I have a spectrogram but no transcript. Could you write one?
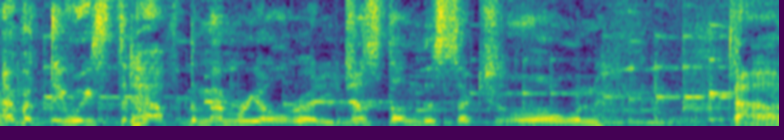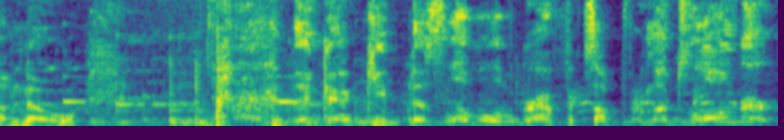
Bet they wasted half the memory already, just on this section alone. Ah, uh, no. they can't keep this level of graphics up for much longer.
